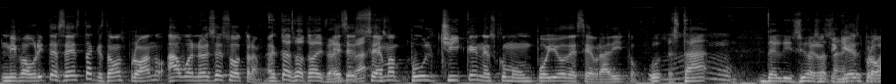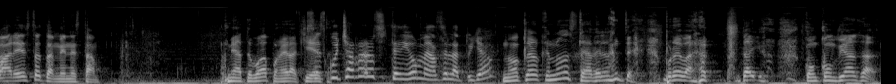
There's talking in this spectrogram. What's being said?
mi favorita es esta que estamos probando. Ah, bueno, esa es otra. Esta es otra diferente. Ese ¿verdad? se llama pulled chicken, es como un pollo deshebradito. Uh, está deliciosa. Pero si quieres probar esta, también está. Mira, te voy a poner aquí ¿Se esta. escucha raro si te digo me hace la tuya? No, claro que no, este, adelante. Prueba. Con confianza.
